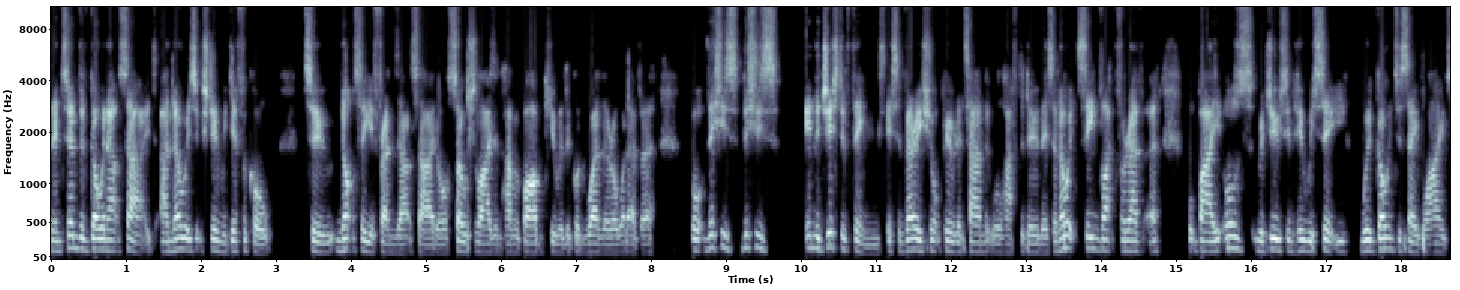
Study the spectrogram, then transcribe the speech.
And in terms of going outside, I know it's extremely difficult to not see your friends outside or socialize and have a barbecue with the good weather or whatever. But this is this is in the gist of things, it's a very short period of time that we'll have to do this. I know it seems like forever, but by us reducing who we see, we're going to save lives.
